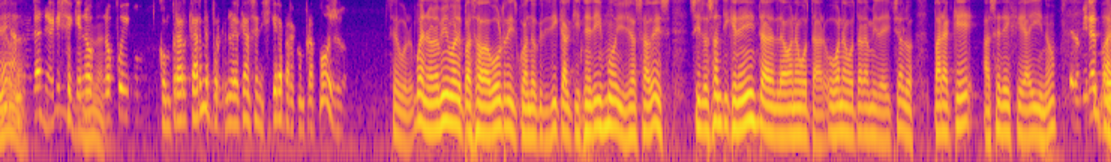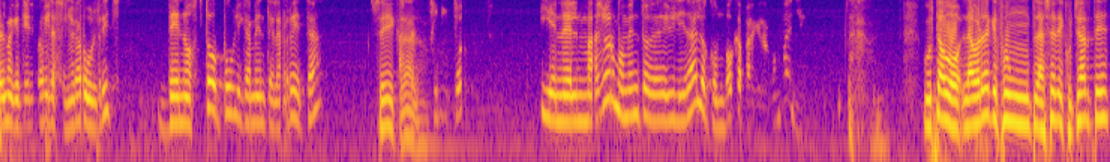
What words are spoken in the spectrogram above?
¿eh? Anda a hablarle a ese que no, no puede com- comprar carne porque no le alcanza ni siquiera para comprar pollo. Seguro. Bueno, lo mismo le pasaba a Bullrich cuando critica el kirchnerismo y ya sabes, si los antikirchneristas la van a votar o van a votar a Milei, ¿para qué hacer eje ahí, no? Pero mirá el Bueno. problema que tiene hoy la señora Ulrich. Denostó públicamente a la reta Sí, claro. infinito, y en el mayor momento de debilidad lo convoca para que lo acompañe. Gustavo, la verdad que fue un placer escucharte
